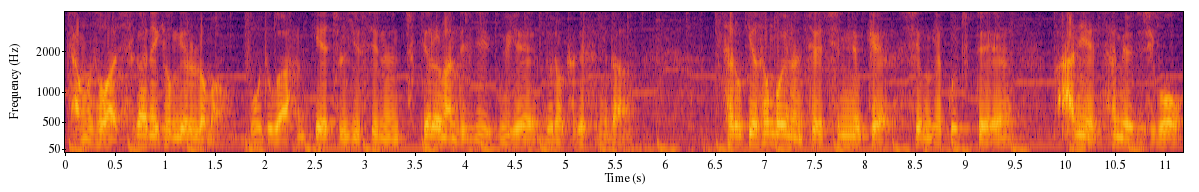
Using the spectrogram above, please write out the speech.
장소와 시간의 경계를 넘어 모두가 함께 즐길 수 있는 축제를 만들기 위해 노력하겠습니다. 새롭게 선보이는 제16회 시흥 갯골 축제에 많이 참여해 주시고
